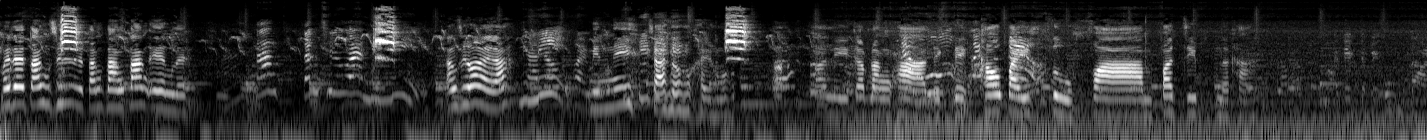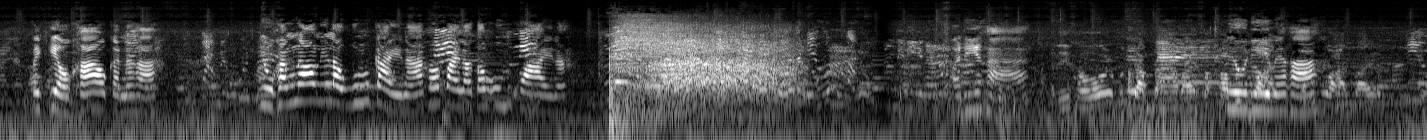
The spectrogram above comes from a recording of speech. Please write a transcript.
ไม่ได้ตั้งชื่อตั้งตั้งตั้งเองเลยตั้ง ตั้งชื่อว่ามินนี่ ตั้งชื่อว่าอะไรนะ มินนี่ มินนี่ชานมไข่มุกตอนนี้กำลังพาเด็กๆเข้าไปสู่ฟาร์มป้าจิ๊บนะคะ ไปเกี่ยวข้าวกันนะคะ อยู่ข้างนอกนี่เราอุ้มไก่นะ เข้าไปเราต้องอุ้มควายนะสวัสดีค่ะอันนี้เขาเพิ่งดำนาไปเขาเขาวิวดีไหมคะหวานไปวิว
